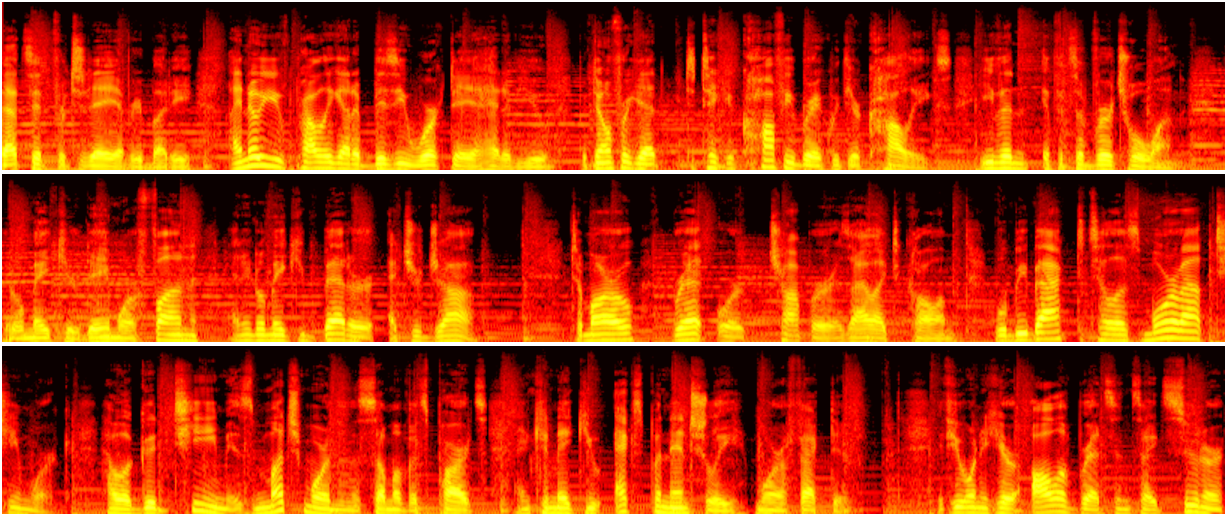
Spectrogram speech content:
that's it for today, everybody. I know you've probably got a busy workday ahead of you, but don't forget to take a coffee break with your colleagues, even if it's a virtual one. It'll make your day more fun and it'll make you better at your job. Tomorrow, Brett, or Chopper as I like to call him, will be back to tell us more about teamwork, how a good team is much more than the sum of its parts and can make you exponentially more effective. If you want to hear all of Brett's insights sooner,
